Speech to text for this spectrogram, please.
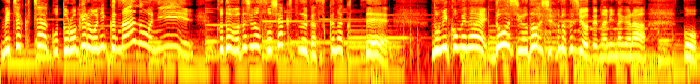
めちゃくちゃ、こう、とろけるお肉なのに、こう、多分私の咀嚼数が少なくって、飲み込めないどうしようどうしようどうしようってなりながら、こ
